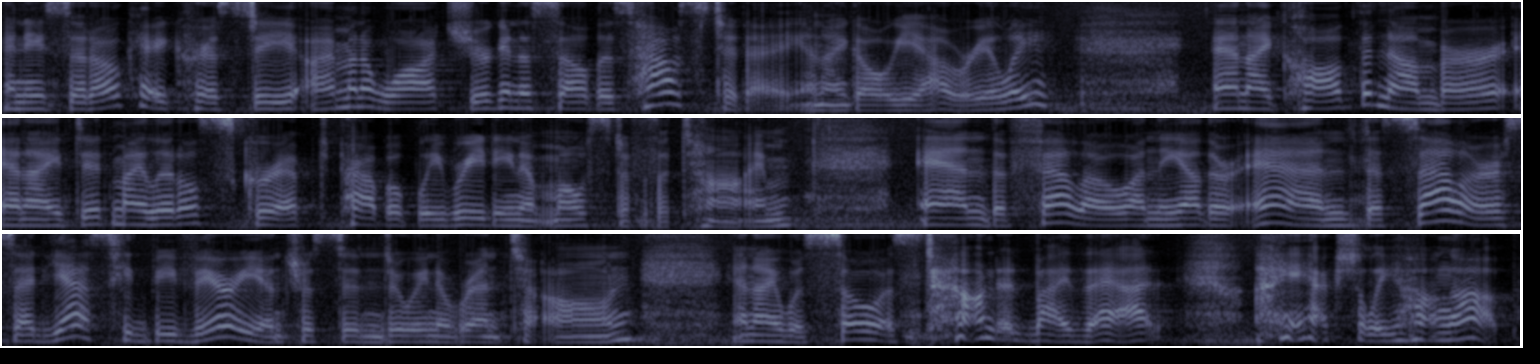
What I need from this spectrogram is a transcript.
And he said, okay, Christy, I'm going to watch. You're going to sell this house today. And I go, yeah, really? And I called the number and I did my little script, probably reading it most of the time. And the fellow on the other end, the seller, said yes, he'd be very interested in doing a rent to own. And I was so astounded by that, I actually hung up.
